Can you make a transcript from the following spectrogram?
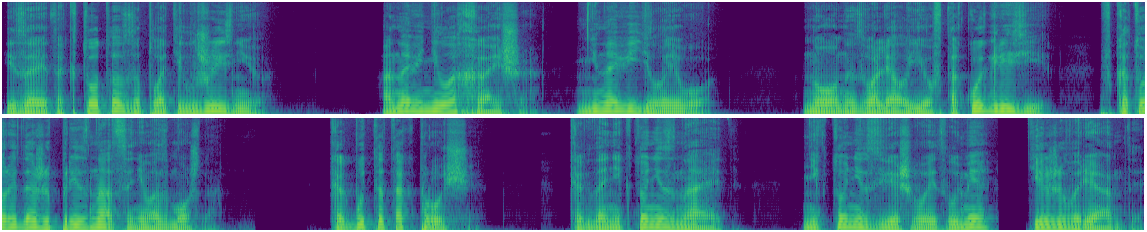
И за это кто-то заплатил жизнью. Она винила Хайша, ненавидела его. Но он извалял ее в такой грязи, в которой даже признаться невозможно. Как будто так проще. Когда никто не знает, никто не взвешивает в уме те же варианты.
